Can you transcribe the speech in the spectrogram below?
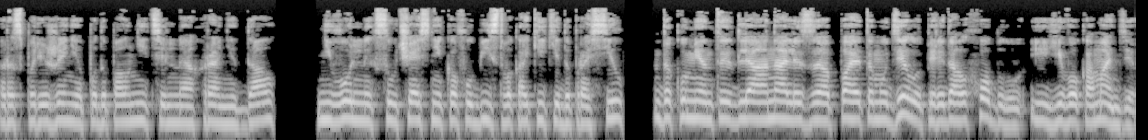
Распоряжение по дополнительной охране дал, невольных соучастников убийства Какики допросил, документы для анализа по этому делу передал Хоблу и его команде.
